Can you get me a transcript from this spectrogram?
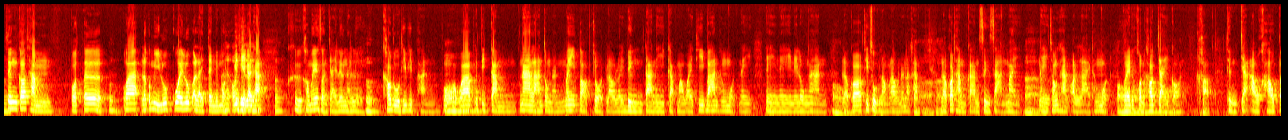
อซึ่งก็ทำ โปสเตอร์ว่าแล้วก็มีรูปกล้วยรูปอะไรเต็มไปหมดเอาให้วิธีการเห็นเลยทนะเออำคือเขาไม่ได้สนใจเรื่องนั้นเลยเออเขาดูที่ผิดพันธุ์ผมอ๋อบอกว่าพฤติกรรมหน้าร้านตรงนั้นไม่ตอบโจทย์เราเลยดึงตานีกลับมาไว้ที่บ้านทั้งหมดในในในในโรงงานอ๋อแล้วก็ที่สูตรของเรานั่นแหละครับอ่าฮะแล้วก็ทำการสื่อสารใหม่อ่าในช่องทางออนไลน์ทั้งหมดอ๋อเพื่อให้ทุกคนเข้าใจก่อนครับ ถึงจะเอาเขาไป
